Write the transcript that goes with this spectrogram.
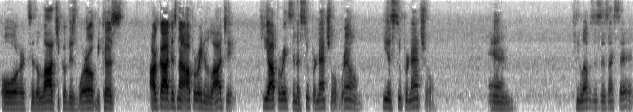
or to the logic of this world because our God does not operate in logic. He operates in a supernatural realm. He is supernatural. And he loves us, as I said.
